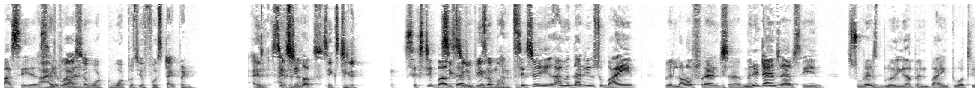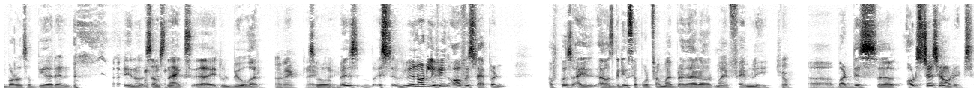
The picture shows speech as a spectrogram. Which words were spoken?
passed CA. I have to ask, uh, what what was your first stipend? As, as 60 an- bucks. 60, 60 bucks 60 rupees a month. 60 i mean that used to buy with a lot of friends. Uh, many times i have seen students blowing up and buying two or three bottles of beer and uh, you know some snacks. Uh, it will be over. All right, right, so right. it's, it's, we were not living off a stipend of course I, I was getting support from my brother or my family Sure. uh, but this uh, outstation audits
